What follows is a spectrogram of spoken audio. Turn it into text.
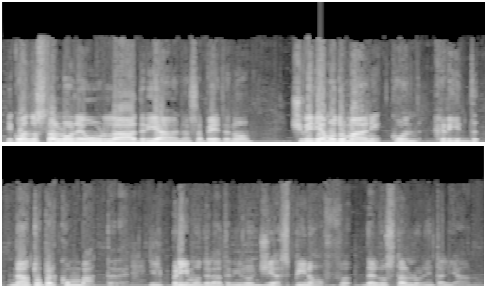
di quando Stallone urla Adriana, sapete no? Ci vediamo domani con Creed Nato per combattere, il primo della trilogia spin-off dello Stallone italiano.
